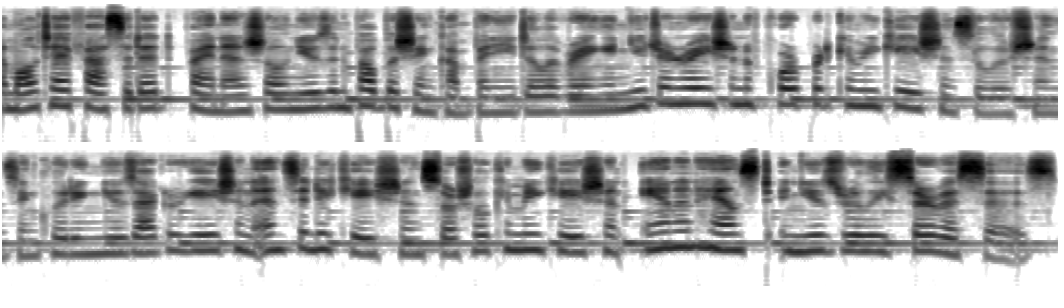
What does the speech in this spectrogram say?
a multifaceted financial news and publishing company delivering a new generation of corporate communication solutions, including news aggregation and syndication, social communication, and enhanced news release services.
